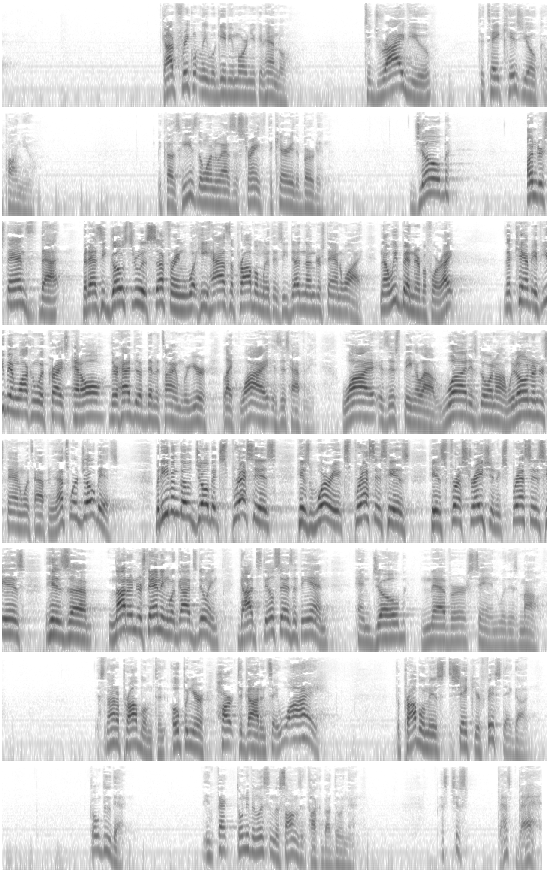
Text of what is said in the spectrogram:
God frequently will give you more than you can handle to drive you to take His yoke upon you. Because He's the one who has the strength to carry the burden. Job understands that, but as he goes through his suffering, what he has a problem with is he doesn't understand why. Now, we've been there before, right? There can't be, if you've been walking with Christ at all, there had to have been a time where you're like, why is this happening? Why is this being allowed? What is going on? We don't understand what's happening. That's where Job is. But even though Job expresses his worry, expresses his, his frustration, expresses his, his uh, not understanding what God's doing, God still says at the end, and Job never sinned with his mouth. It's not a problem to open your heart to God and say, Why? The problem is to shake your fist at God. Don't do that. In fact, don't even listen to songs that talk about doing that. That's just, that's bad.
